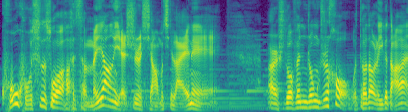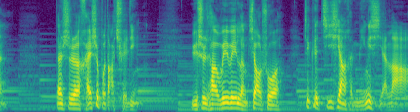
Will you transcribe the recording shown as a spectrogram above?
苦苦思索，怎么样也是想不起来呢。二十多分钟之后，我得到了一个答案，但是还是不大确定。于是他微微冷笑说：“这个迹象很明显啦，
